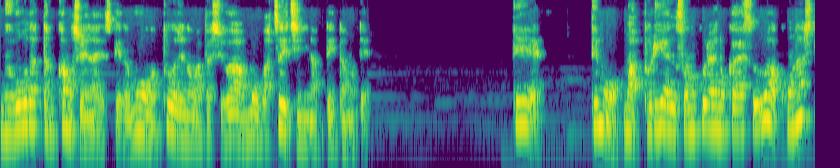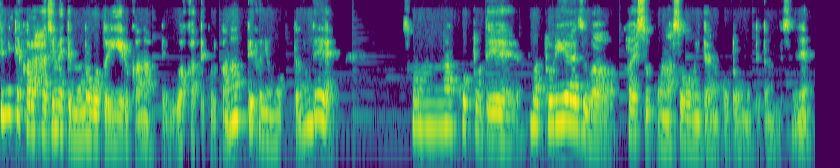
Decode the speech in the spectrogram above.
無謀だったのかもしれないですけども、当時の私はもうバツイチになっていたので。で、でも、まあ、とりあえずそのくらいの回数はこなしてみてから初めて物事言えるかなって分かってくるかなっていうふうに思ったので、そんなことで、まあ、とりあえずは回数こなそうみたいなことを思ってたんですね。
